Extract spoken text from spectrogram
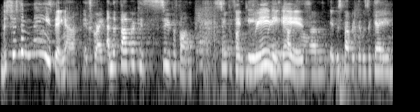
This is amazing. Yeah, it's great. And the fabric is super fun, super funky. It really is. Um, it was fabric that was again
